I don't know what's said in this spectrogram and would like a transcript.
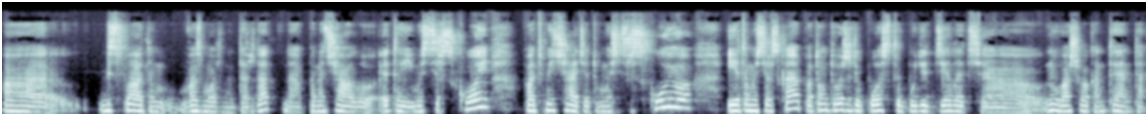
а, бесплатно, возможно, даже, да, да, поначалу этой мастерской, поотмечать эту мастерскую, и эта мастерская потом тоже репосты будет делать, а, ну, вашего контента.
